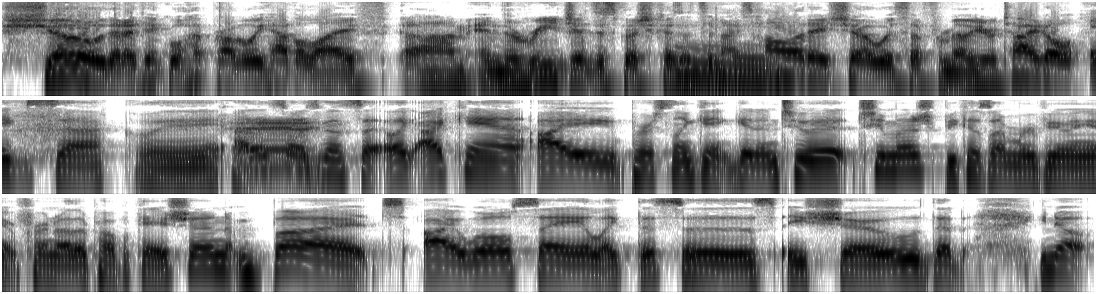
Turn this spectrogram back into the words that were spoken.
show that I think will ha- probably have a life um, in the regions, especially because it's a nice holiday show with a familiar title. Exactly. That's what I was gonna say. Like, I can't. I personally can't get into it too much because I'm reviewing it for another publication. But I will say, like, this is a show that you know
